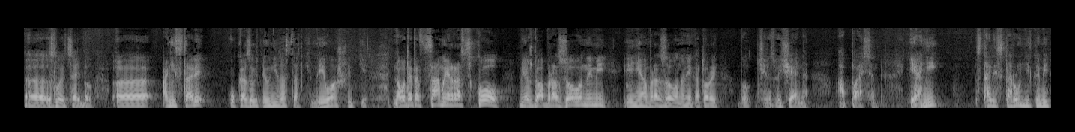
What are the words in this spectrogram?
Э, злой царь был. Э, они стали указывать на его недостатки, на его ошибки. Но вот этот самый раскол между образованными и необразованными, который был чрезвычайно опасен. И они стали сторонниками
